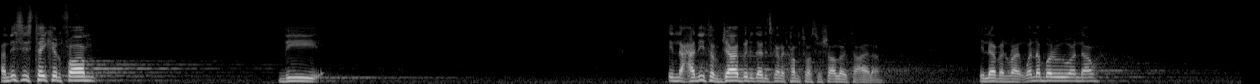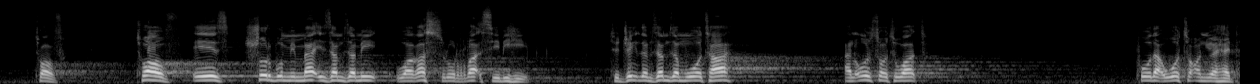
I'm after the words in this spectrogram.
And this is taken from the in the hadith of Jabir that is going to come to us inshallah ta'ala. 11, right? What number are we on now? 12. 12 is شرب من ماء زمزم وغسل الرأس به. To drink the Zamzam water and also to what? Pour that water on your head.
